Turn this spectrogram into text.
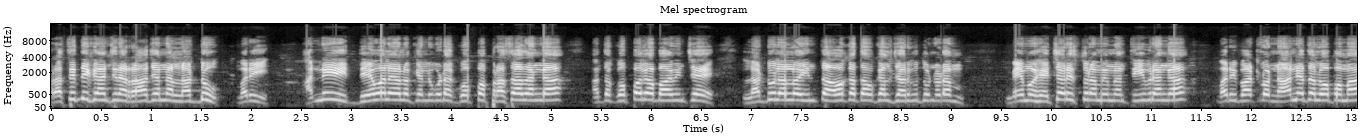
ప్రసిద్ధిగాంచిన రాజన్న లడ్డు మరి అన్ని దేవాలయాలకు వెళ్ళి కూడా గొప్ప ప్రసాదంగా అంత గొప్పగా భావించే లడ్డూలలో ఇంత అవకతవకలు జరుగుతుండడం మేము హెచ్చరిస్తున్నాం మిమ్మల్ని తీవ్రంగా. మరి వాటిలో నాణ్యత లోపమా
